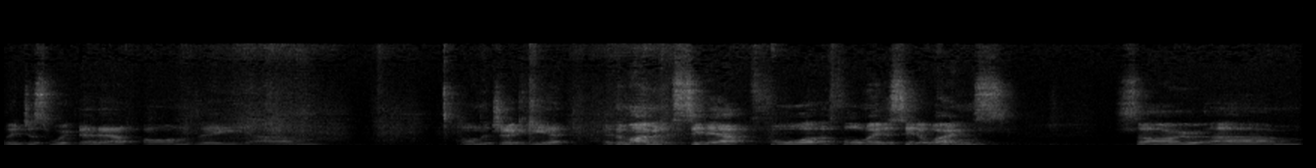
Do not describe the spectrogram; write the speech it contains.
We just work that out on the um, on the jig here. At the moment, it's set out for a four meter set of wings. So um,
